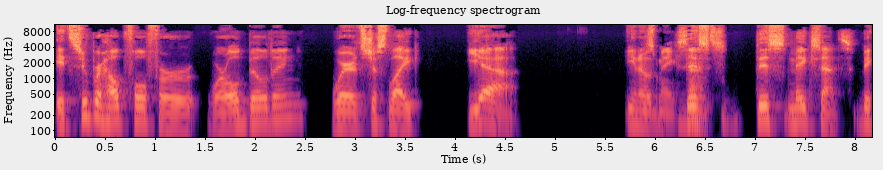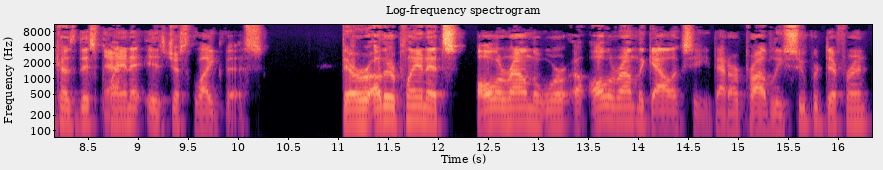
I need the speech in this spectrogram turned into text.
it's super helpful for world building where it's just like yeah you know This makes this sense. this makes sense because this Yeah. planet is just like this there are other planets all around the world uh, all around the galaxy that are probably super different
